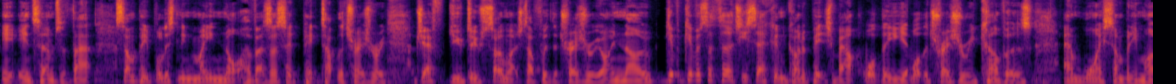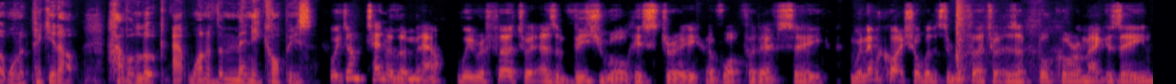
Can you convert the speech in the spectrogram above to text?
in terms of that. Some people listening may not have, as I said, picked up the Treasury. Geoff, you do so much stuff with the Treasury, I know. Give, give us a 30 second kind of pitch about what the, what the Treasury covers and why somebody might want to pick it up, have a look at one of the many copies. We've done 10 of them now. We refer to it as a visual history of Watford FC. We're never quite sure whether to refer to it as a book or a magazine,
